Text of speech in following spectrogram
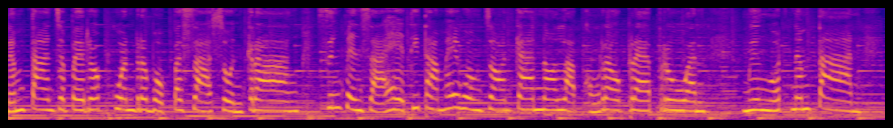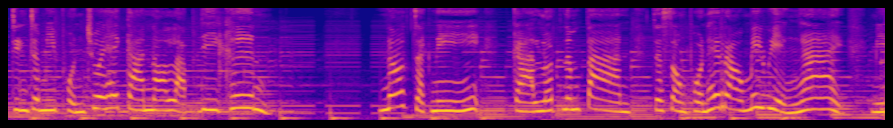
น้ำตาลจะไปรบกวนระบบประสาทส่วนกลาง ซึ่งเป็นสาเหตุที่ทำให้วงจรการนอนหลับของเราแปรปรวน เมื่องดน้ำตาลจึงจะมีผลช่วยให้การนอนหลับดีขึ้น นอกจากนี้การลดน้ำตาลจะส่งผลให้เราไม่เหวี่ยงง่าย มี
